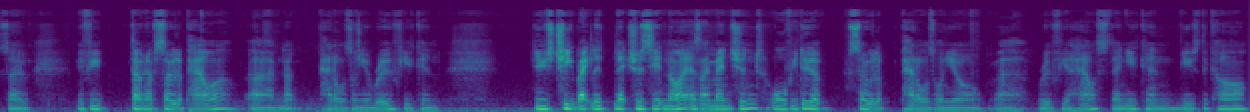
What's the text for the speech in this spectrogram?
So if you don't have solar power, um, like panels on your roof, you can use cheap electricity at night, as I mentioned, or if you do have solar panels on your uh, roof of your house, then you can use the car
